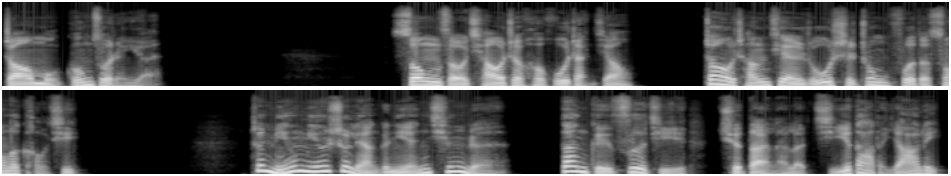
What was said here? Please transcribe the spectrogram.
招募工作人员。送走乔治和胡展娇，赵长健如释重负的松了口气。这明明是两个年轻人，但给自己却带来了极大的压力。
